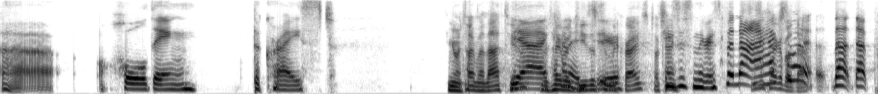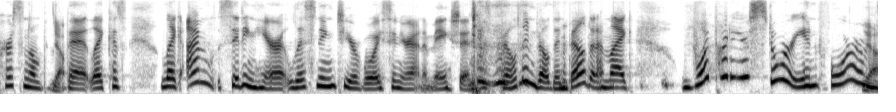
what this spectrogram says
uh holding the Christ you want to talk about that too? Yeah, you talk about Jesus do. and the Christ. Okay. Jesus and the Christ, but no, I actually want that. that that personal yeah. bit, like, because like I'm sitting here listening to your voice and your animation, just build and build and build, and I'm like, what part of your story informs? Yeah.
